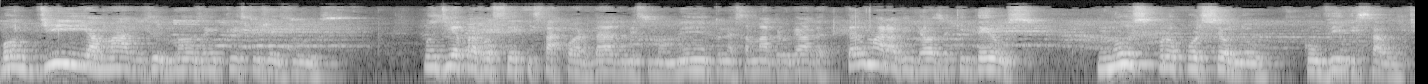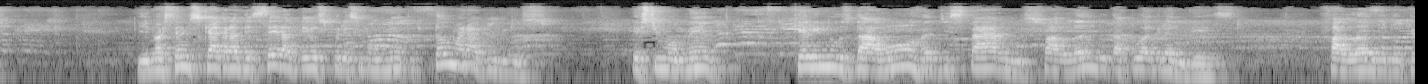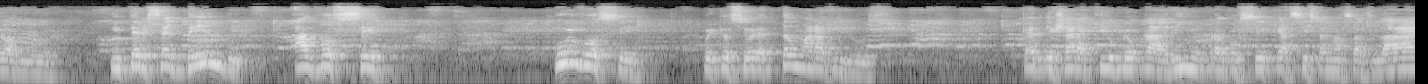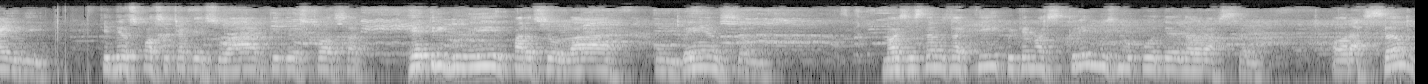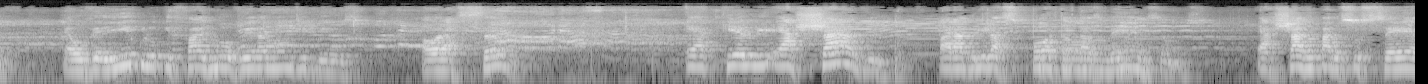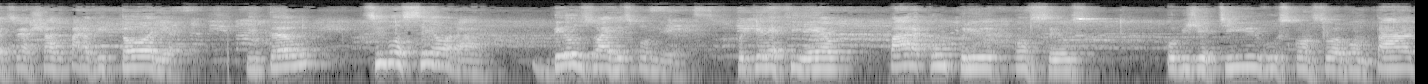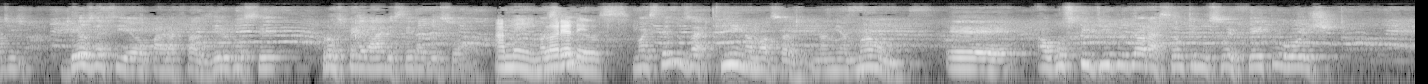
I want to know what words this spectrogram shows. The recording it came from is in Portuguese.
Bom dia, amados irmãos em Cristo Jesus. Bom dia para você que está acordado nesse momento, nessa madrugada tão maravilhosa que Deus nos proporcionou com vida e saúde. E nós temos que agradecer a Deus por esse momento tão maravilhoso. Este momento que Ele nos dá a honra de estarmos falando da tua grandeza, falando do teu amor intercedendo a você, por você, porque o Senhor é tão maravilhoso. Quero deixar aqui o meu carinho para você que assiste as nossas lives. Que Deus possa te abençoar, que Deus possa retribuir para o seu lar com bênçãos. Nós estamos aqui porque nós cremos no poder da oração. Oração é o veículo que faz mover a mão de Deus. A oração é aquele é a chave para abrir as portas das bênçãos. É a chave para o sucesso, é a chave para a vitória. Então, se você orar, Deus vai responder, porque Ele é fiel para cumprir com seus objetivos, com a sua vontade Deus é fiel para fazer você prosperar e ser abençoado. Amém. Nós Glória temos, a Deus. Nós temos aqui na, nossa, na minha mão é, alguns pedidos de oração que nos foi feito hoje.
